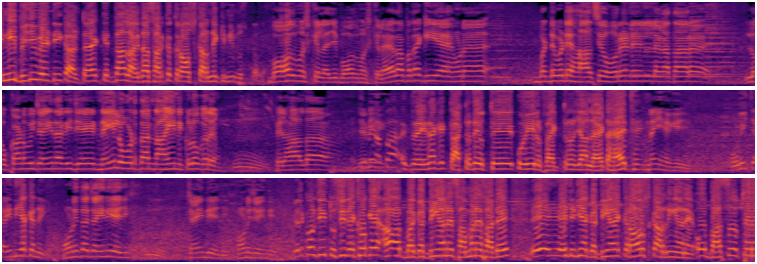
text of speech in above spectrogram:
ਇੰਨੀ ਵਿਜੀਬਿਲਟੀ ਘੱਟ ਹੈ, ਕਿੱਦਾਂ ਲੱਗਦਾ ਸੜਕ ਕ੍ਰਾਸ ਕਰਨੀ ਕਿੰਨੀ ਮੁਸ਼ਕਲ ਹੈ? ਬਹੁਤ ਮੁਸ਼ਕਿਲ ਹੈ ਜੀ, ਬਹੁਤ ਮੁਸ਼ਕਿਲ ਹੈ। ਇਹਦਾ ਪਤਾ ਕੀ ਹੈ, ਹੁਣ ਵੱਡੇ ਵੱਡੇ ਹਾਦਸੇ ਹੋ ਰਹੇ ਨੇ, ਲਗਾਤਾਰ ਲੋਕਾਂ ਨੂੰ ਵੀ ਚਾਹੀਦਾ ਕਿ ਜੇ ਨਹੀਂ ਲੋੜ ਤਾਂ ਨਾ ਹੀ ਨਿਕਲੋ ਘਰੋਂ। ਫਿਲਹਾਲ ਤਾਂ ਜਿਵੇਂ ਜਿਹੜੀ ਆਪਾਂ ਦੇਖਣਾ ਕਿ ਕੱਟ ਦੇ ਉੱਤੇ ਕੋਈ ਰਿਫੈਕਟਰ ਜਾਂ ਲਾਈਟ ਹੈ ਇੱਥੇ? ਨਹੀਂ ਹੈਗੀ ਜੀ। ਹੋਣੀ ਚਾਹੀਦੀ ਹੈ ਕਿ ਨਹੀਂ? ਹੋਣੀ ਤਾਂ ਚਾਹੀਦੀ ਹੈ ਜੀ। ਚਾਹੀਦੀ ਹੈ ਜੀ ਹੋਣੀ ਚਾਹੀਦੀ ਹੈ। ਬਿਲਕੁਲ ਜੀ ਤੁਸੀਂ ਦੇਖੋ ਕਿ ਆ ਗੱਡੀਆਂ ਨੇ ਸਾਹਮਣੇ ਸਾਡੇ ਇਹ ਇਹ ਜਿਹੜੀਆਂ ਗੱਡੀਆਂ ਨੇ ਕ੍ਰਾਸ ਕਰਨੀਆਂ ਨੇ ਉਹ ਬੱਸ ਉੱਥੇ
